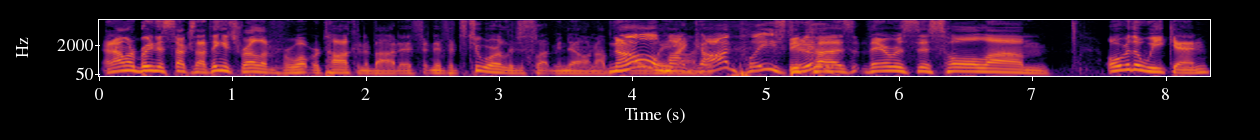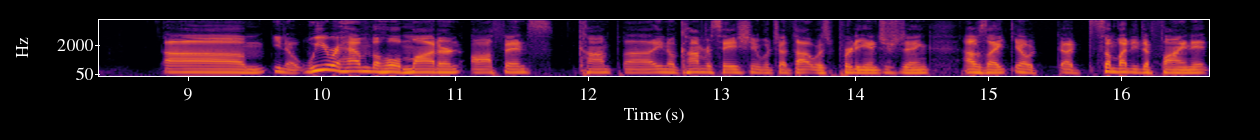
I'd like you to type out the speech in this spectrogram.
And I want to bring this up because I think it's relevant for what we're talking about. If and if it's too early, just let me know. And I'll No, I'll my on it God, please do. because there was this whole um over the weekend um you know we were having the whole modern offense comp uh, you know conversation which i thought was pretty interesting i was like you know uh, somebody define it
